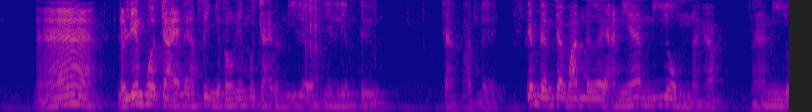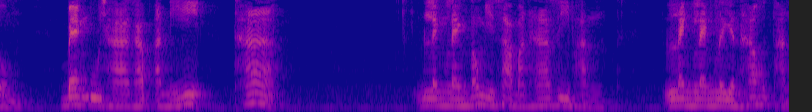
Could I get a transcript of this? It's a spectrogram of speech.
ๆนะแล้วเลี่ยมหัวใจนะครับ สิ่งจะต้องเลี่ยมหัวใจแบบนี้เลยนี่เลี่ยมเดิมจากวัดเลยเลี่ยมเดิมจากวัดเลย อันนี้นิยมนะครับนะนิยม แบ่งบูชาครับ อันนี้ถ้าแรงๆต้องมีสามพันห้าสี่พันแรงๆเลยยันห้าหกพัน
